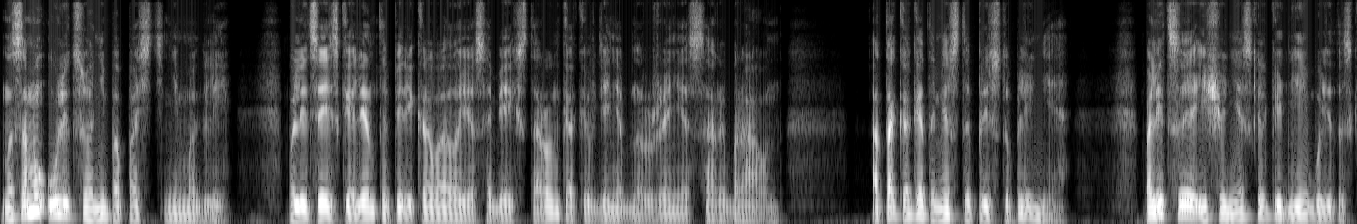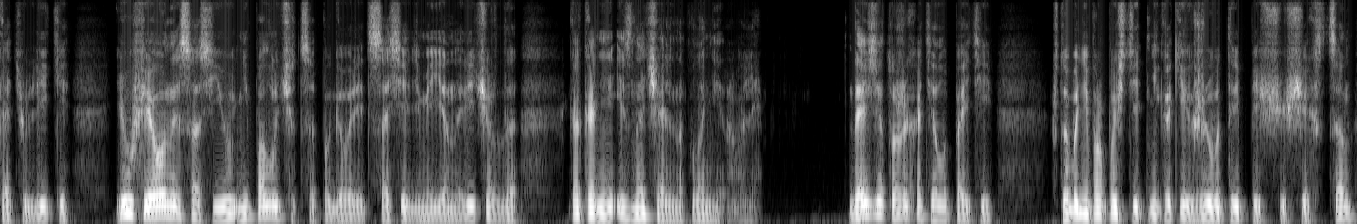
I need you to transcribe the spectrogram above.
На саму улицу они попасть не могли. Полицейская лента перекрывала ее с обеих сторон, как и в день обнаружения Сары Браун. А так как это место преступления, полиция еще несколько дней будет искать улики, и у Фионы со Сью не получится поговорить с соседями Йена Ричарда, как они изначально планировали. Дейзи тоже хотела пойти, чтобы не пропустить никаких животрепещущих сцен,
